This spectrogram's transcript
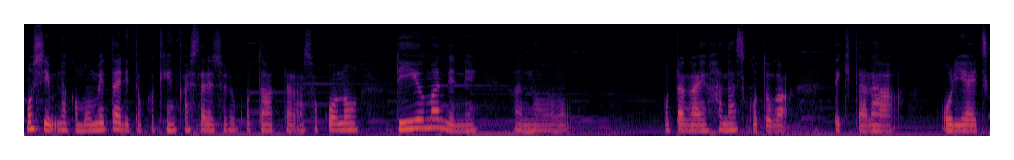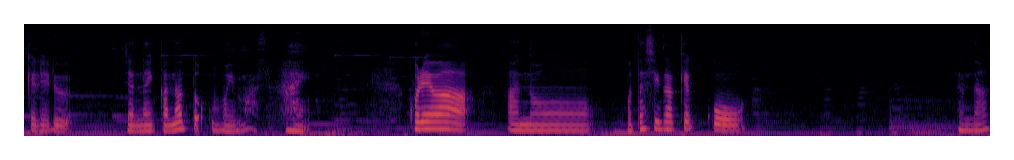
もしなんか揉めたりとか喧嘩したりすることあったらそこの理由までねあのお互い話すことができたら折り合いつけれるじゃないかなと思います。はい、これはあの私が結構なんだ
